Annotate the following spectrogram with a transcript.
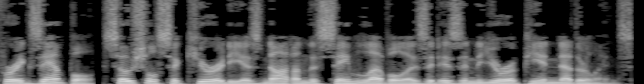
For example, social security is not on the same level as it is in the European Netherlands.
